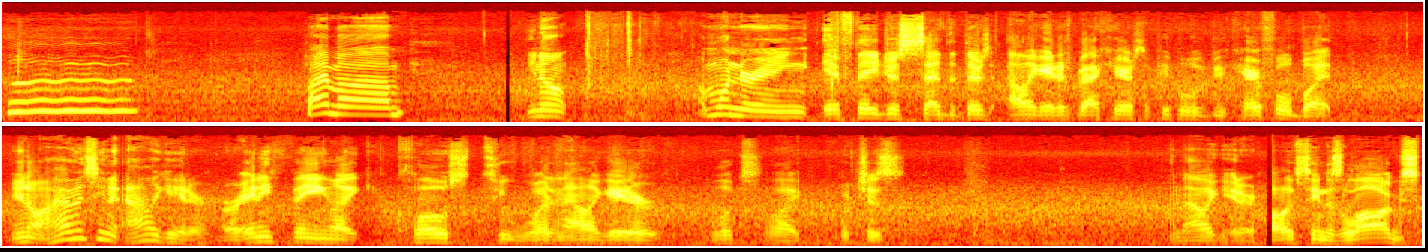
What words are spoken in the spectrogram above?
hook. Hi, Mom. You know, I'm wondering if they just said that there's alligators back here so people would be careful, but, you know, I haven't seen an alligator or anything, like, close to what an alligator looks like, which is an alligator. All I've seen is logs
